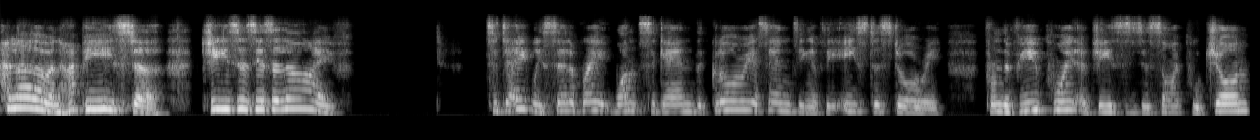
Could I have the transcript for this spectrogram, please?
Hello and happy Easter. Jesus is alive. Today we celebrate once again the glorious ending of the Easter story. From the viewpoint of Jesus' disciple John,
